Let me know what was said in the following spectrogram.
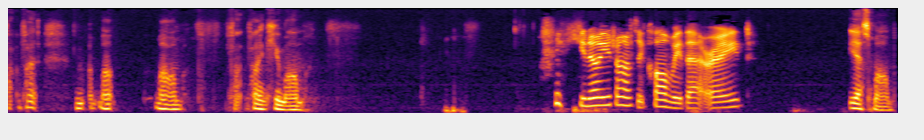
Th- th- m- m- Mom, th- thank you, Mom. you know you don't have to call me that, right? Yes, Mom.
